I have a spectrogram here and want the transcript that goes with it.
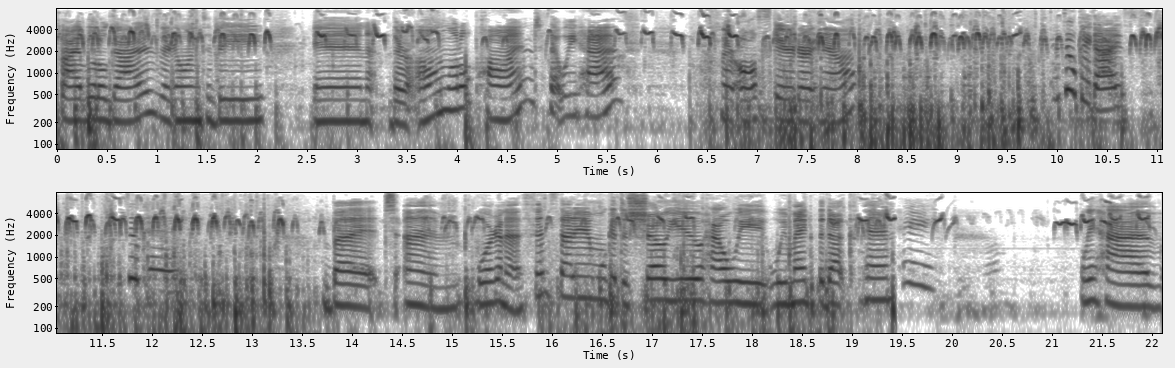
five little guys are going to be in their own little pond that we have. They're all scared right now. Okay, guys. It's okay. But um, we're gonna fence that in. We'll get to show you how we, we make the duck pen. Hey. We have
